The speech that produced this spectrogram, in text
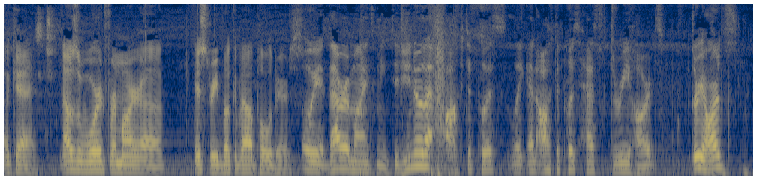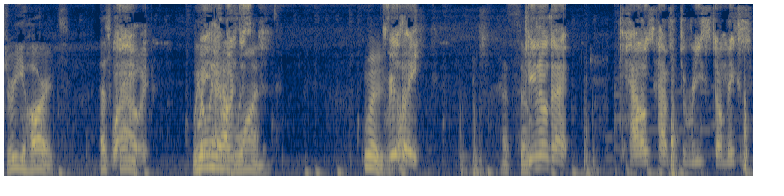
Okay. That was a word from our uh, history book about polar bears. Oh yeah, that reminds me. Did you know that octopus, like an octopus, has three hearts? Three hearts? Three hearts. That's wow, crazy. We Wait, only I have learned this- one. Wait. really? That's so. Do you know that cows have three stomachs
